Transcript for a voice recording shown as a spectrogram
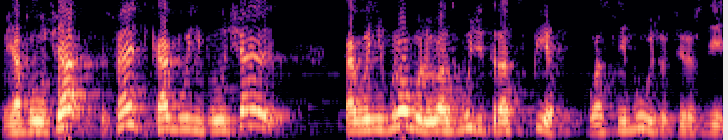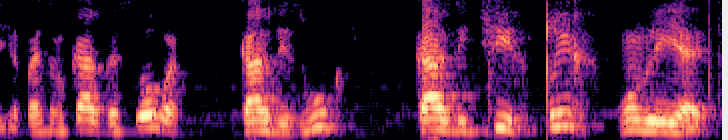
У меня получается. То есть, понимаете, как бы вы не получали, как бы не пробовали, у вас будет распев, у вас не будет утверждения. Поэтому каждое слово, каждый звук, каждый чих-пых, он влияет.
